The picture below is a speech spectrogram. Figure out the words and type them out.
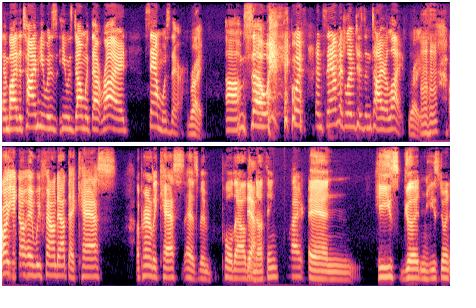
and by the time he was he was done with that ride sam was there right um so it was and sam had lived his entire life right Mm-hmm. oh you know and we found out that cass apparently cass has been pulled out of the Yeah. nothing. Right. And he's good and he's doing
